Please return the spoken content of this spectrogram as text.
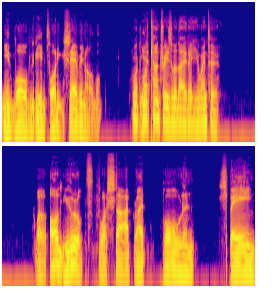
involved with in, 47 of them. What Yeah. what countries were they that you went to? Well, all Europe for a start, right? Poland, Spain,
